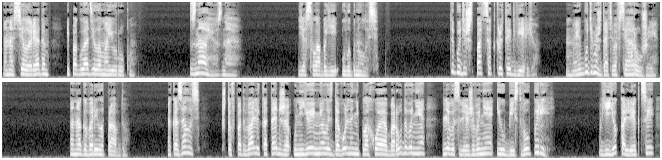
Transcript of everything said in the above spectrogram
Она села рядом и погладила мою руку. «Знаю, знаю». Я слабо ей улыбнулась. «Ты будешь спать с открытой дверью. Мы будем ждать во всеоружии». Она говорила правду. Оказалось, что в подвале коттеджа у нее имелось довольно неплохое оборудование для выслеживания и убийства упырей. В ее коллекции —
